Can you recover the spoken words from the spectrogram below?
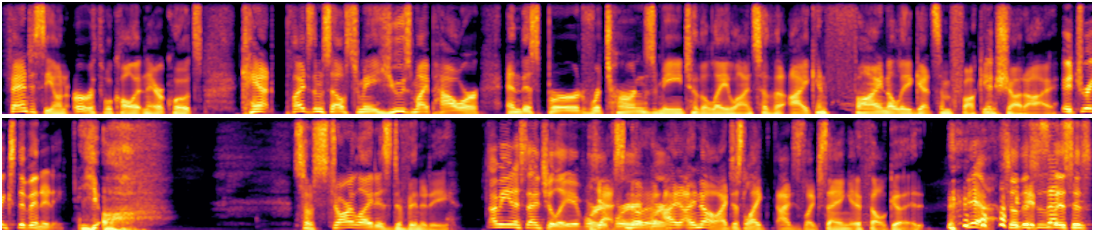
fantasy on earth we'll call it in air quotes can't pledge themselves to me use my power and this bird returns me to the ley line so that i can finally get some fucking shut eye. It drinks divinity. Yeah, ugh. So Starlight is divinity. i mean essentially if we're, yes, if we're, no, no, we're I, I know. I just like I just like saying it. It felt good. yeah so this is this is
